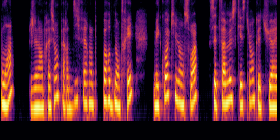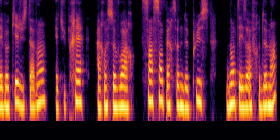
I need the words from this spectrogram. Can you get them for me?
points, j'ai l'impression, par différentes portes d'entrée. Mais quoi qu'il en soit, cette fameuse question que tu as évoquée juste avant, es-tu prêt à recevoir 500 personnes de plus dans tes offres demain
